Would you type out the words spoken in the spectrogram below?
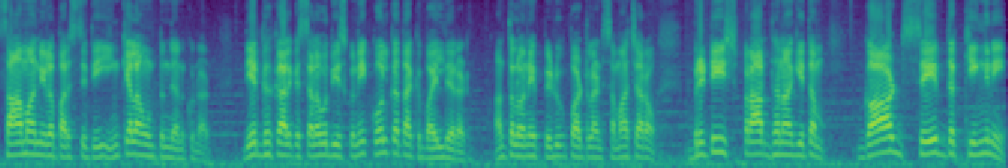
సామాన్యుల పరిస్థితి ఇంకెలా ఉంటుంది అనుకున్నాడు. దీర్ఘకాలిక సెలవు తీసుకుని కోల్కతాకి బయలుదేరాడు. అంతలోనే పిడుగుపాటు లాంటి సమాచారం. బ్రిటిష్ ప్రార్థనా గీతం గాడ్ సేవ్ ద కింగ్ని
